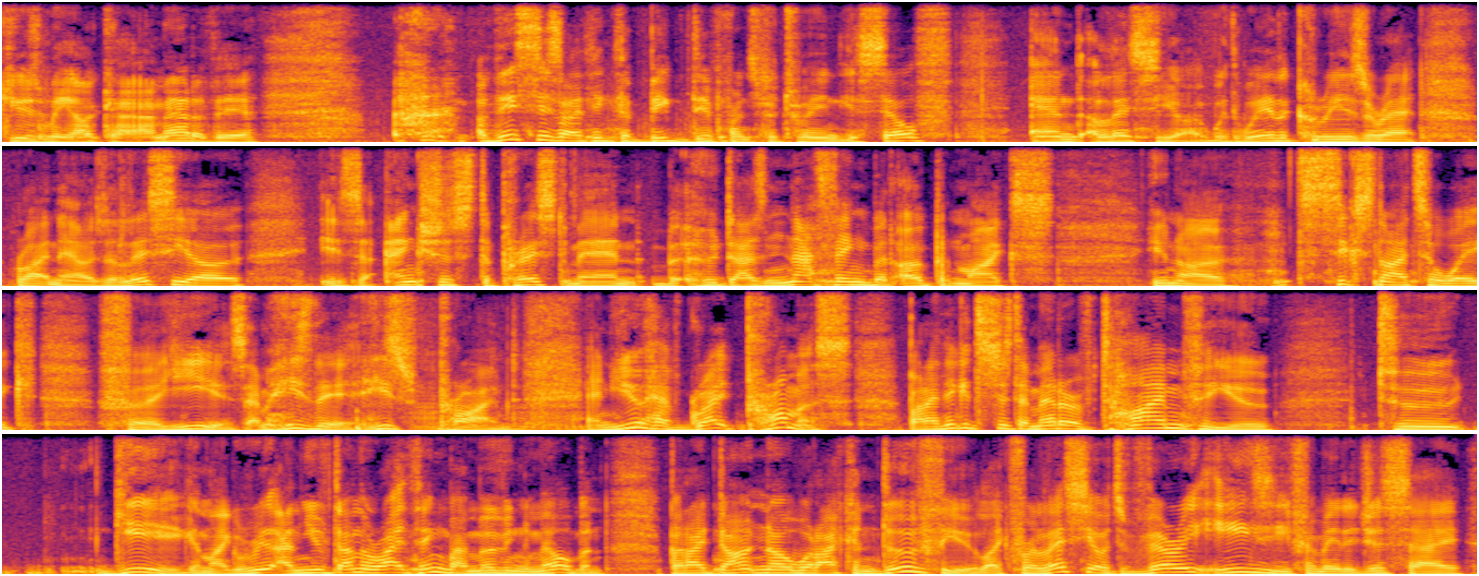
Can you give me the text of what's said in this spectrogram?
Excuse me. Okay, I'm out of there. this is, I think, the big difference between yourself and Alessio with where the careers are at right now. Is Alessio is an anxious, depressed man, but who does nothing but open mics, you know, six nights a week for years. I mean, he's there, he's primed, and you have great promise, but I think it's just a matter of time for you to gig and like, re- and you've done the right thing by moving to Melbourne. But I don't know what I can do for you. Like for Alessio, it's very easy for me to just say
